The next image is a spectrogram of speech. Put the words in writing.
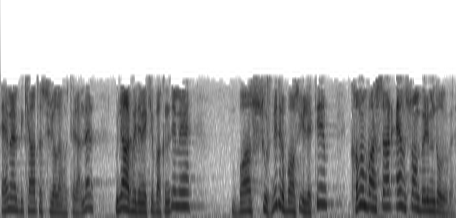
hemen bir kağıta sürüyorlar muhteremler. Bu ne yapıyor demek ki bakın değil mi? Basur. Nedir basur illeti? Kalın bağırsağın en son bölümünde olur böyle.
